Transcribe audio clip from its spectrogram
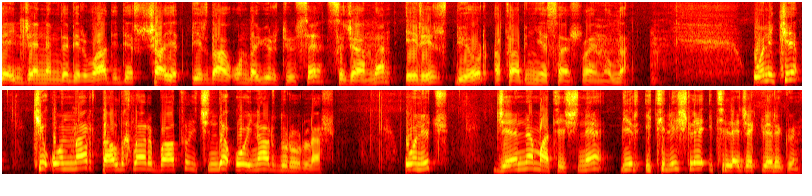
Veil cehennemde bir vadidir. Şayet bir dağ onda yürütülse sıcağından erir diyor Ata bin Yesar Rahimullah. 12. Ki onlar daldıkları batıl içinde oynar dururlar. 13. Cehennem ateşine bir itilişle itilecekleri gün.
